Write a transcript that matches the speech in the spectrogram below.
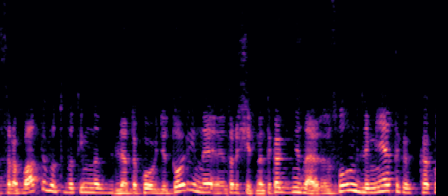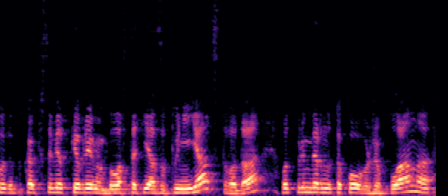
срабатывает вот именно для такой аудитории, это рассчитано. Это как, не знаю, условно для меня это как, как, как в советское время была статья за тунеядство, да, вот примерно такого же плана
